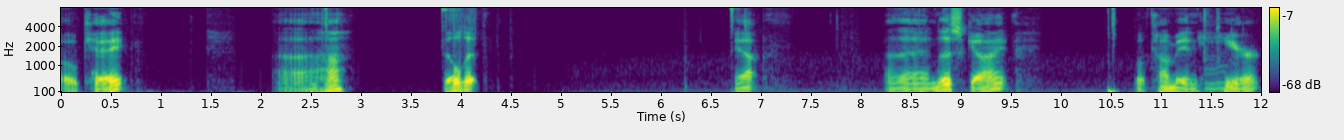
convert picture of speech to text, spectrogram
Okay. Uh-huh. Build it. Yeah. And then this guy will come in here.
